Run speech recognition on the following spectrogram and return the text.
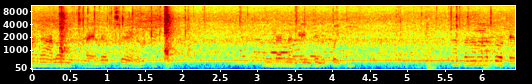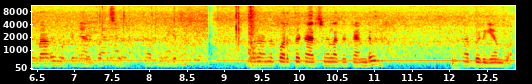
ഒരാൾ വന്നിട്ടുണ്ടായിരുന്നു എന്റെ ഒച്ച വേഗം ക്ലീൻ ചെയ്ത് പോയി. അപ്പോൾ നമ്മൾ പ്രോട്ടീൻ ബാർ കൂട്ടി ഞാൻ കുറച്ച് കാപ്പി പിടിക്കട്ടെ ഇവിടെ വന്ന് പുറത്തെ കാഴ്ചകളൊക്കെ കണ്ട് കാപ്പി പിടിക്കാൻ പോവാം.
